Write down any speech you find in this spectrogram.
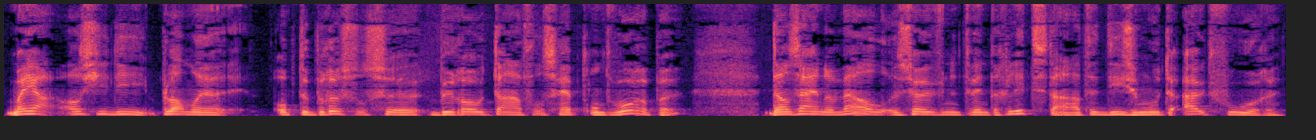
Maar ja, als je die plannen op de Brusselse bureautafels hebt ontworpen, dan zijn er wel 27 lidstaten die ze moeten uitvoeren.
